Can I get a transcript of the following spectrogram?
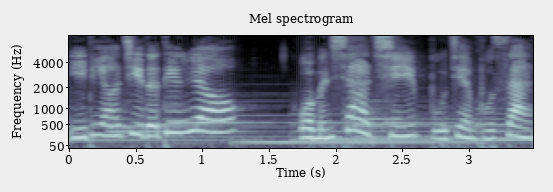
一定要记得订阅哦。我们下期不见不散。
